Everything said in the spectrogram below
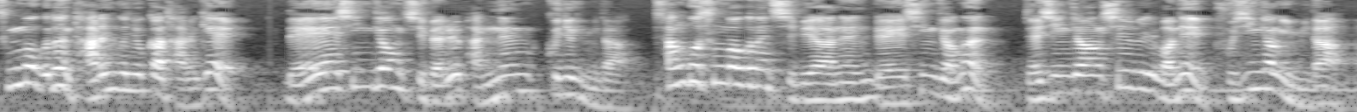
승모근은 다른 근육과 다르게 뇌신경 지배를 받는 근육입니다. 상부 승모근을 지배하는 뇌신경은 뇌신경 11번인 부신경입니다.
